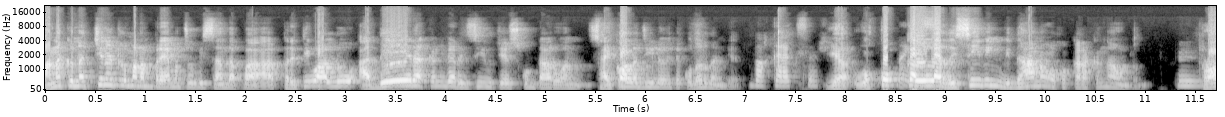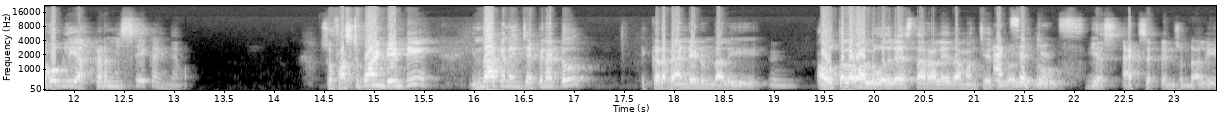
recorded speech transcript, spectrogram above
మనకు నచ్చినట్లు మనం ప్రేమ చూపిస్తాం తప్ప ప్రతి వాళ్ళు అదే రకంగా రిసీవ్ చేసుకుంటారు అని సైకాలజీలో అయితే కుదరదండి ఒక్కొక్కళ్ళ రిసీవింగ్ విధానం ఒక్కొక్క రకంగా ఉంటుంది. ప్రాబబ్లీ అక్కడ మిస్టేక్ అయిందేమో. సో ఫస్ట్ పాయింట్ ఏంటి? ఇందాక నేను చెప్పినట్టు ఇక్కడ బ్యాండేడ్ ఉండాలి. అవతల వాళ్ళు వదిలేస్తారా లేదా మన చేతుల్లో లేదు. ఎస్ యాక్సెప్టెన్స్ ఉండాలి.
